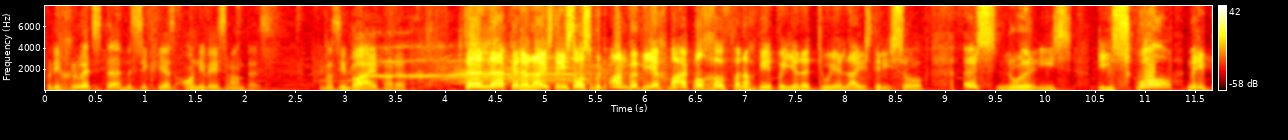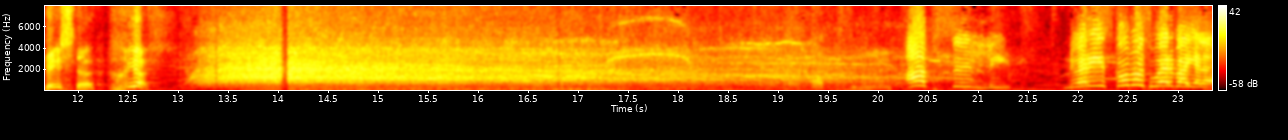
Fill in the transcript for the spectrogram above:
wat die grootste musiekfees aan die Wesrand is. En ons sien baie uit na dit. Te lekker. Nou luister hier, ons moet aanbeweeg, maar ek wil gou vinnig weet by julle twee luister hierso. Is Nories die skool met die beste gees? Absoluut. Absoluut. Nories, kom ons hoor by julle.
